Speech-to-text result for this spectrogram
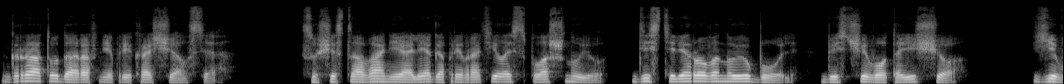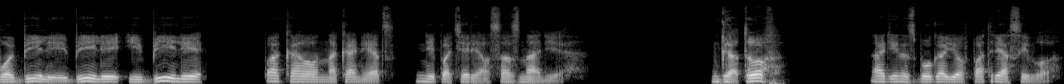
Град ударов не прекращался. Существование Олега превратилось в сплошную, дистиллированную боль, без чего-то еще. Его били и били и били, пока он, наконец, не потерял сознание. «Готов?» Один из бугаев потряс его.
